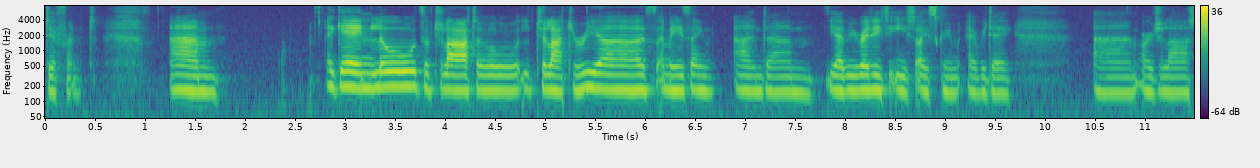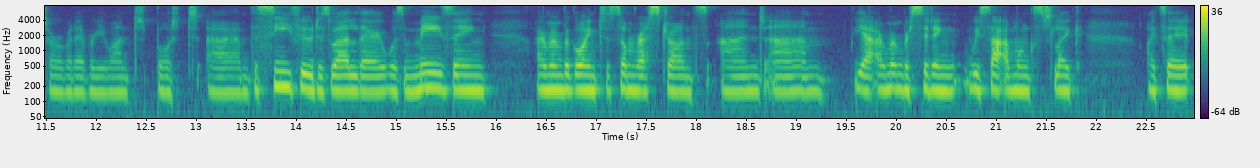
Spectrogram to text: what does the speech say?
different um, again loads of gelato gelaterias amazing and um, yeah be ready to eat ice cream every day um, or gelato or whatever you want. But um, the seafood as well there was amazing. I remember going to some restaurants and um, yeah, I remember sitting, we sat amongst like, I'd say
